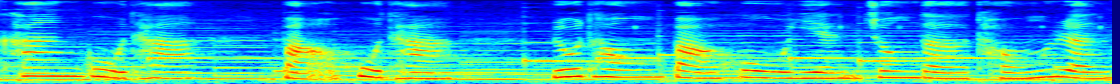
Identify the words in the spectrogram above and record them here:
看顾他，保护他，如同保护眼中的瞳人，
